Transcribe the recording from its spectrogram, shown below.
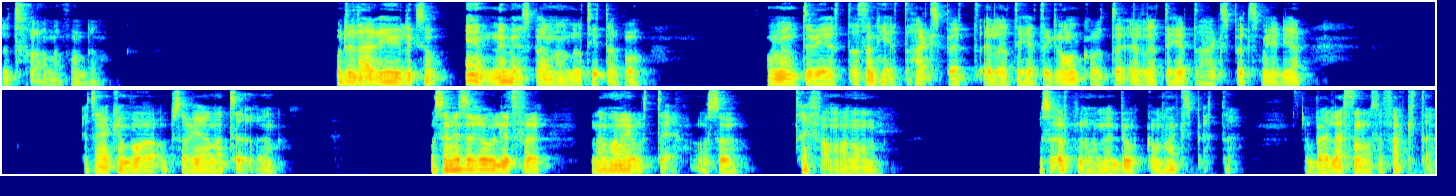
ut fröna från den. Och det där är ju liksom ännu mer spännande att titta på om jag inte vet att den heter hackspett eller att det heter grankotte eller att det heter hackspettsmedja. Utan jag kan bara observera naturen. Och sen är det så roligt för när man har gjort det och så träffar man någon och så öppnar de en bok om hackspettar och börjar läsa en massa fakta.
